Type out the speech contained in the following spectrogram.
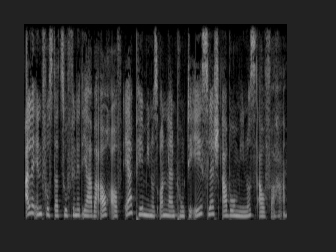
Alle Infos dazu findet ihr aber auch auf rp-online.de slash abo-aufwacher.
